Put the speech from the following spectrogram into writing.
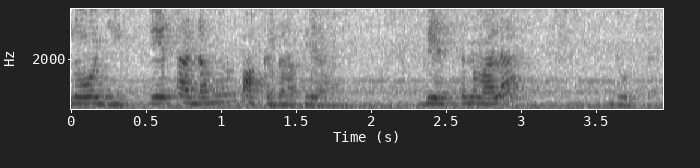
ਲੋ ਜੀ, ਇਹ ਸਾਡਾ ਹੁਣ ਪੱਕਦਾ ਪਿਆ ਹੈ। ਬੇਸਨ ਵਾਲਾ ਦੁੱਧ।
